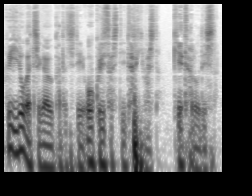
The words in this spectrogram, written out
く色が違う形でお送りさせていただきました。慶太郎でした。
